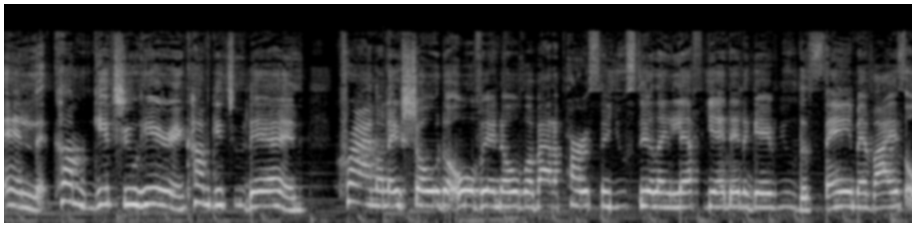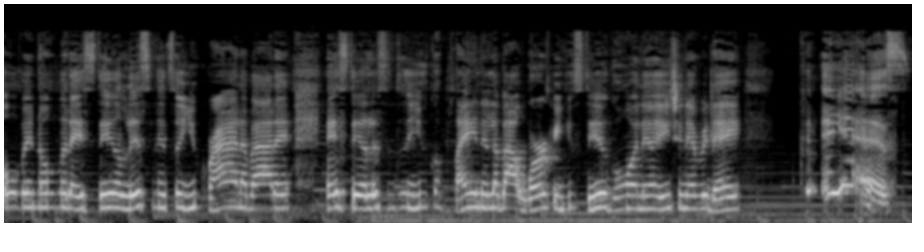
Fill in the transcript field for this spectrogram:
and come get you here and come get you there and crying on their shoulder over and over about a person you still ain't left yet. They gave you the same advice over and over. They still listening to you crying about it. They still listen to you complaining about work and you still going there each and every day. Yes.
